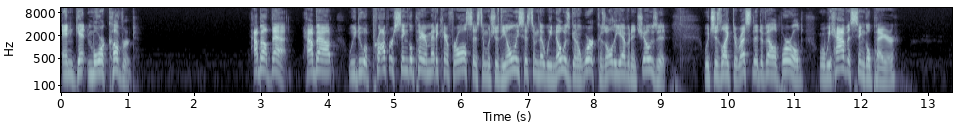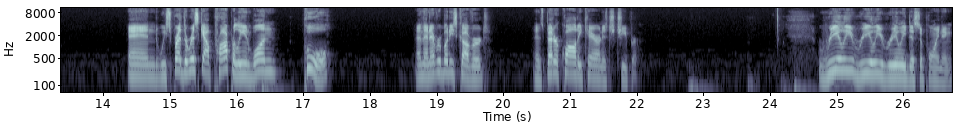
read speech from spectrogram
and get more covered? How about that? How about we do a proper single payer Medicare for all system, which is the only system that we know is going to work because all the evidence shows it, which is like the rest of the developed world, where we have a single payer and we spread the risk out properly in one pool, and then everybody's covered, And it's better quality care and it's cheaper. Really, really, really disappointing.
